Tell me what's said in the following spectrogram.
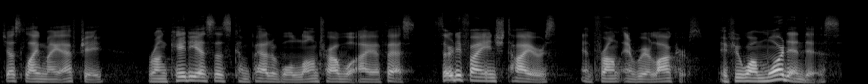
just like my FJ, run KDSS compatible long travel IFS, 35-inch tires, and front and rear lockers. If you want more than this,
